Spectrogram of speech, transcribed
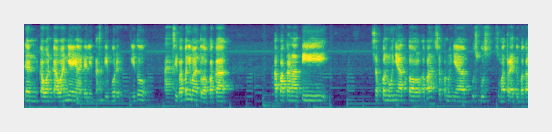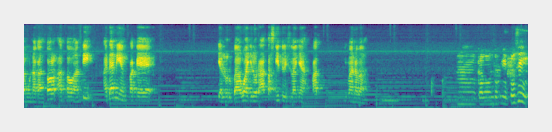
dan kawan-kawannya yang ada lintas timur gitu nasib abang gimana tuh? Apakah apakah nanti sepenuhnya tol apa sepenuhnya bus-bus Sumatera itu bakal menggunakan tol? Atau nanti ada nih yang pakai jalur bawah jalur atas gitu istilahnya? Pat, gimana bang? Hmm, kalau untuk itu sih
